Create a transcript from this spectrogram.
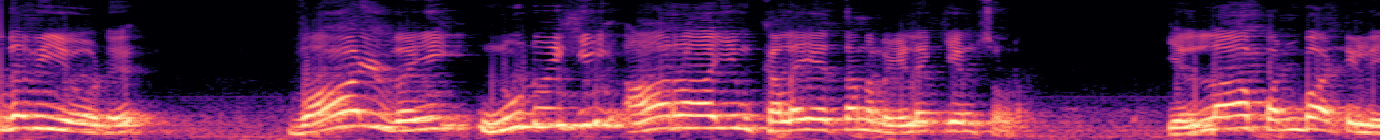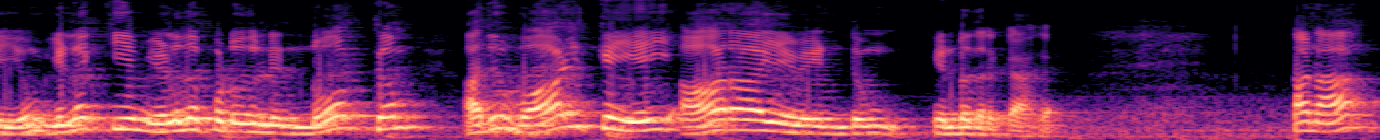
உதவியோடு வாழ்வை நுணுகி ஆராயும் கலையைத்தான் நம்ம இலக்கியம் சொல்கிறோம் எல்லா பண்பாட்டிலேயும் இலக்கியம் எழுதப்படுவதனுடைய நோக்கம் அது வாழ்க்கையை ஆராய வேண்டும் என்பதற்காக. ஆனால்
